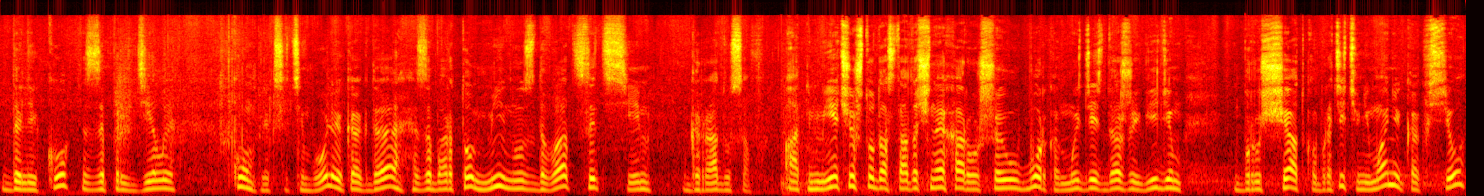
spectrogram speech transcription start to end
далеко за пределы комплекса. Тем более, когда за бортом минус 27 градусов. Отмечу, что достаточно хорошая уборка. Мы здесь даже видим брусчатку. Обратите внимание, как все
